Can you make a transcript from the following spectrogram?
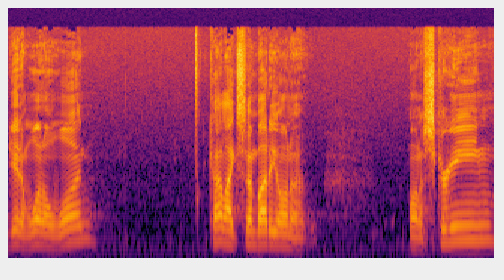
get them one on one, kind of like somebody on a on a screen.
